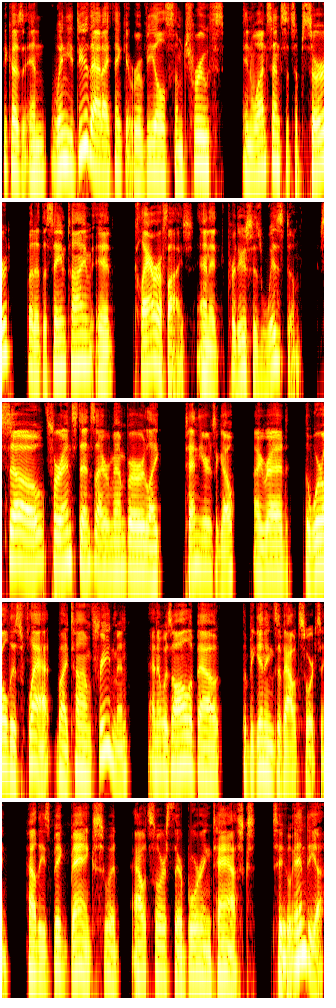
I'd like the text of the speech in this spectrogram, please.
Because and when you do that, I think it reveals some truths. In one sense, it's absurd, but at the same time, it clarifies and it produces wisdom. So for instance, I remember like 10 years ago, I read The World is Flat by Tom Friedman, and it was all about the beginnings of outsourcing, how these big banks would outsource their boring tasks to India.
